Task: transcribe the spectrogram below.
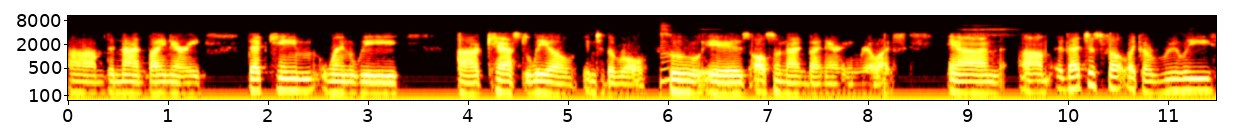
um, the non-binary that came when we uh, cast Leo into the role, mm-hmm. who is also non-binary in real life, and um, that just felt like a really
